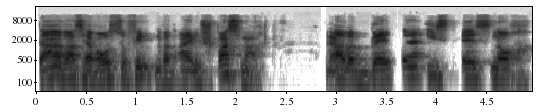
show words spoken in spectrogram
da was herauszufinden, was einem Spaß macht. Ja. Aber besser ist es noch,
